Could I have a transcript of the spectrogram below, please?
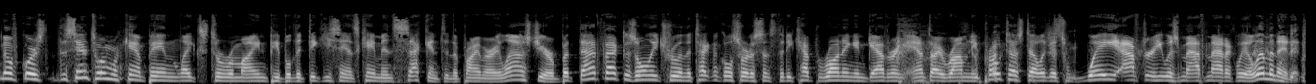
Now, of course, the Santorum campaign likes to remind people that Dickie Sands came in second in the primary last year, but that fact is only true in the technical sort of sense that he kept running and gathering anti-Romney protest delegates way after he was mathematically eliminated.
